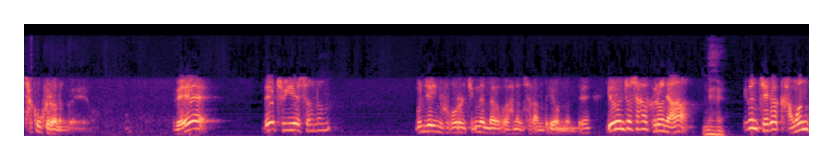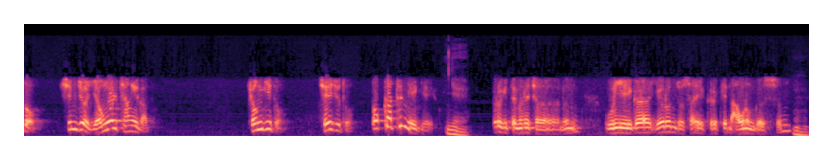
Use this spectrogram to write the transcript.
자꾸 그러는 거예요. 왜 내 주위에서는 문재인 후보를 찍는다고 하는 사람들이 없는데 여론조사가 그러냐? 네. 이건 제가 강원도 심지어 영월장에 가도 경기도 제주도 똑같은 얘기예요. 예. 그렇기 때문에 저는 우리가 여론조사에 그렇게 나오는 것은 음.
